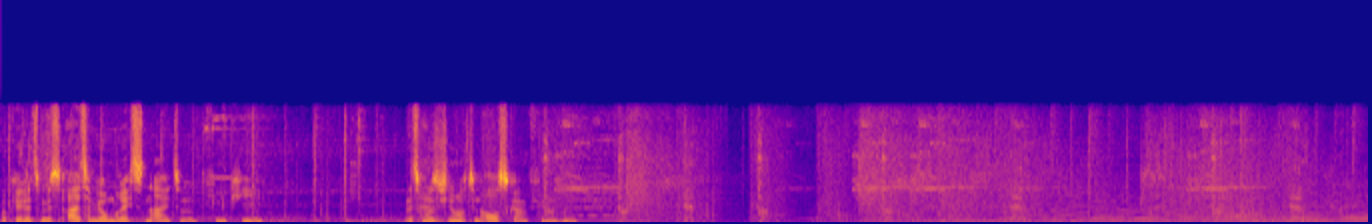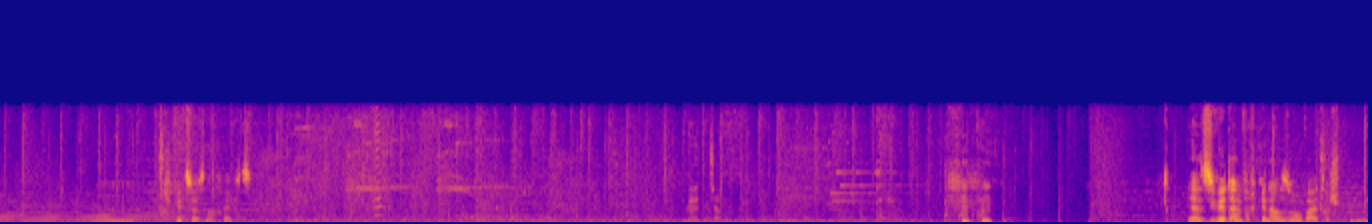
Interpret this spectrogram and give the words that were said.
Okay, jetzt müssen. Ah, jetzt haben wir oben rechts ein Item für den Key. Jetzt muss ich nur noch den Ausgang finden. geht zuerst nach rechts. ja, sie wird einfach genau so weiterspielen.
